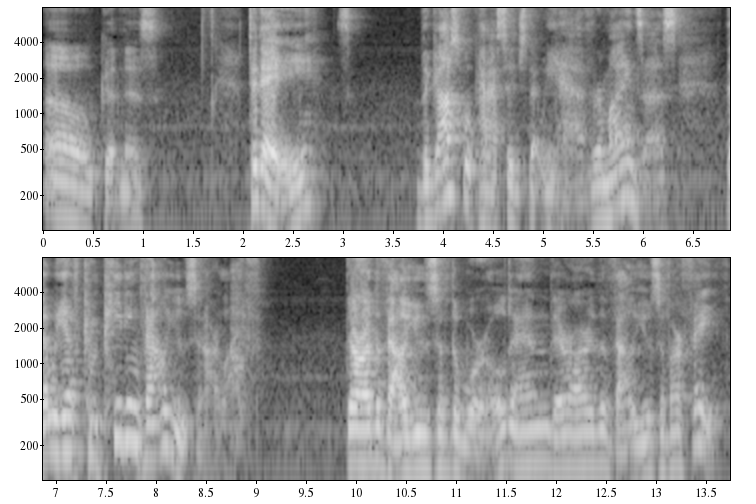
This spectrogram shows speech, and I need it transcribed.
Oh, goodness. Today, the gospel passage that we have reminds us that we have competing values in our life. There are the values of the world, and there are the values of our faith.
